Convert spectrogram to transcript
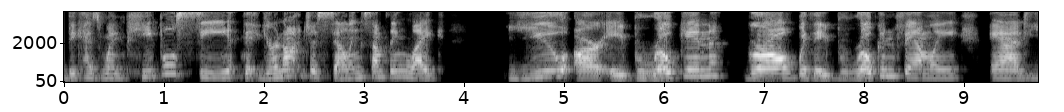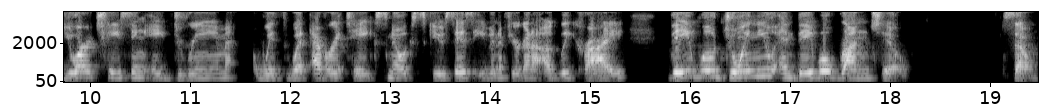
because when people see that you're not just selling something like you are a broken girl with a broken family and you are chasing a dream with whatever it takes, no excuses, even if you're going to ugly cry, they will join you and they will run too. So,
